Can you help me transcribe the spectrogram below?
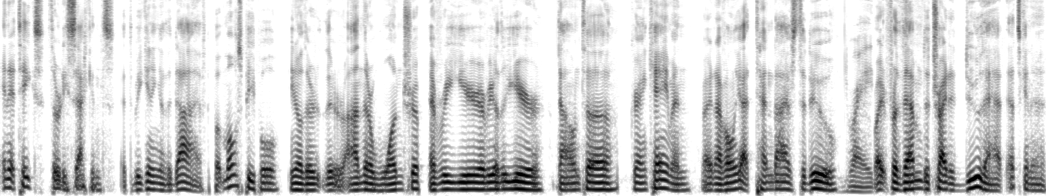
And it takes 30 seconds at the beginning of the dive. But most people, you know, they're they're on their one trip every year, every other year down to Grand Cayman, right? And I've only got 10 dives to do. Right. Right. For them to try to do that, that's gonna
